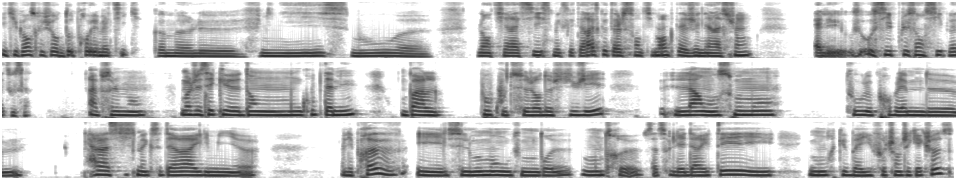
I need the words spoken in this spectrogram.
Et tu penses que sur d'autres problématiques, comme le féminisme ou l'antiracisme, etc., est-ce que tu as le sentiment que ta génération, elle est aussi plus sensible à tout ça Absolument. Moi, je sais que dans mon groupe d'amis, on parle beaucoup de ce genre de sujet. Là, en ce moment, tout le problème de racisme, etc., il est mis euh, à l'épreuve. Et c'est le moment où tout le monde euh, montre euh, sa solidarité et, montre que bah, faut changer quelque chose.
